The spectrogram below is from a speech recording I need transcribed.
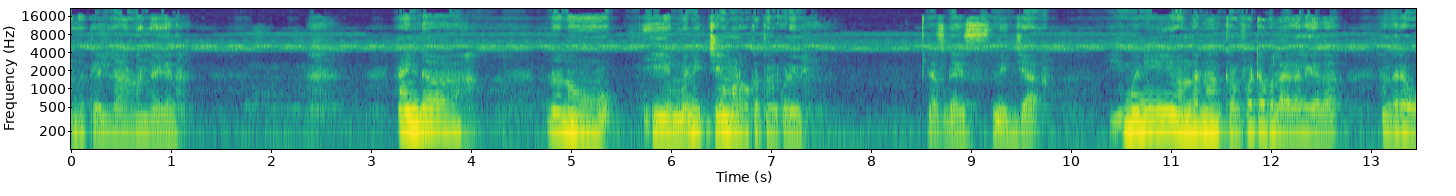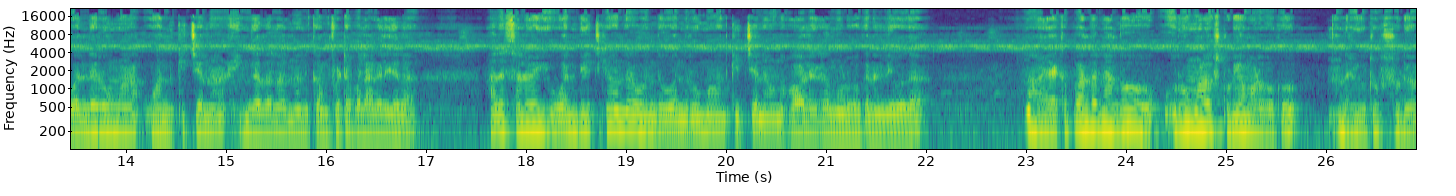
ಅದು ತಿಳಿಲಾರ್ದಂಗೆ ಆಗ್ಯದ. ಆ್ಯಂಡ್ ನಾನು ಈ ಮನೆ ಚೇಂಜ್ ಮಾಡ್ಬೇಕಂತ ಅಂದ್ಕೊಂಡೀನಿ ಎಸ್ ಗೈಸ್ ನಿಜ. ಈ ಮನೆ ಅಂದ್ರೆ ನಾನು ಕಂಫರ್ಟಬಲ್ ಆಗಲಿಗದ ಅಂದರೆ ಒಂದೇ ರೂಮ ಒಂದು ಕಿಚನ್ ಹಿಂಗದಲ್ಲ ನಾನು ಕಂಫರ್ಟಬಲ್ ಆಗಲಿಗ್ಯದ. ಅದ್ರ ಸಲುವಾಗಿ ಒಂದು ಬಿ ಎಚ್ ಕೆ ಅಂದ್ರೆ ಒಂದು ಒಂದು ರೂಮ ಒಂದು ಕಿಚನ್ ಒಂದು ಹಾಲ್ ಇರೋ ನೋಡ್ಬೇಕು ಅನ್ನೋದು ಇವಾಗ. ಯಾಕಪ್ಪ ಅಂದ್ರೆ ನಂದು ರೂಮ್ ಒಳಗೆ ಸ್ಟುಡಿಯೋ ಮಾಡಬೇಕು. ಅಂದರೆ ಯೂಟ್ಯೂಬ್ ಸ್ಟುಡಿಯೋ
